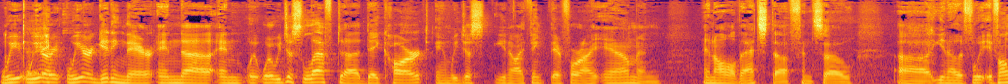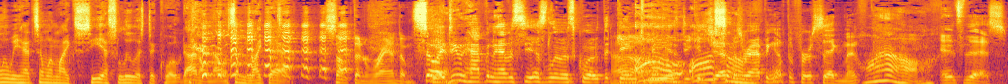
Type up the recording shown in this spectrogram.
We we are we are getting there, and uh, and where we just left uh, Descartes, and we just you know I think therefore I am, and and all that stuff, and so uh, you know if we if only we had someone like C.S. Lewis to quote, I don't know something like that. Something random. So I do happen to have a C.S. Lewis quote that came to me Oh, as Deacon Jeff was wrapping up the first segment. Wow, And it's this.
